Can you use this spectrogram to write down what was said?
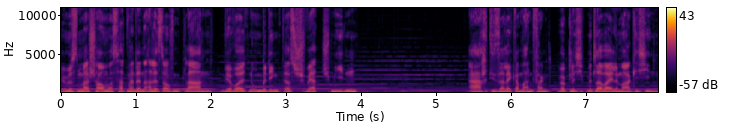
Wir müssen mal schauen, was hatten wir denn alles auf dem Plan? Wir wollten unbedingt das Schwert schmieden. Ach, dieser Leck am Anfang. Wirklich, mittlerweile mag ich ihn.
